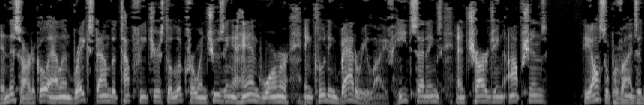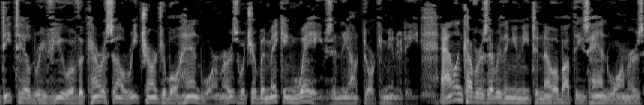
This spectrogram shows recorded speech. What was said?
In this article, Alan breaks down the top features to look for when choosing a hand warmer, including battery life, heat settings, and charging options. He also provides a detailed review of the Karecel rechargeable hand warmers, which have been making waves in the outdoor community. Alan covers everything you need to know about these hand warmers,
